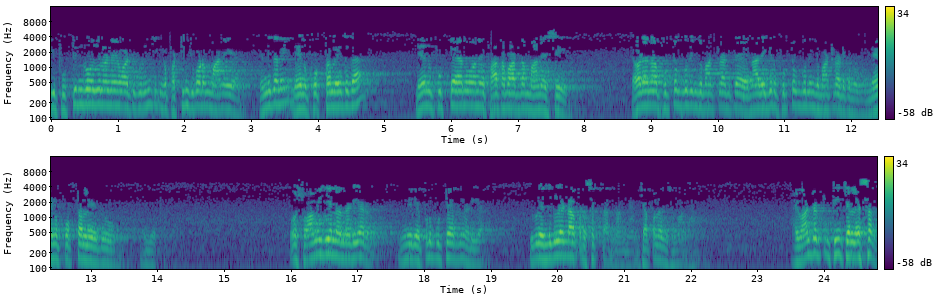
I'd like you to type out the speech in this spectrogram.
ఈ పుట్టినరోజులు అనే వాటి గురించి ఇంకా పట్టించుకోవడం మానేయాలి. ఎందుకని? నేను పుట్టలేదుగా నేను పుట్టాను అనే పాట పాడడం మానేసి. ఎవడైనా పుట్టుక గురించి మాట్లాడితే నా దగ్గర పుట్టుక గురించి మాట్లాడుకున్నాను నేను పుట్టలేదు అని చెప్పి. ఓ స్వామీజీ నన్ను అడిగారు మీరు ఎప్పుడు పుట్టారని అడిగారు. ఇప్పుడు ఎందుకులేండి ఆ ప్రసక్తి అన్నాను నేను చెప్పలేదు సమాధానం. I wanted to teach a lesson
